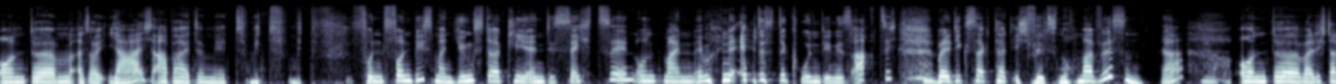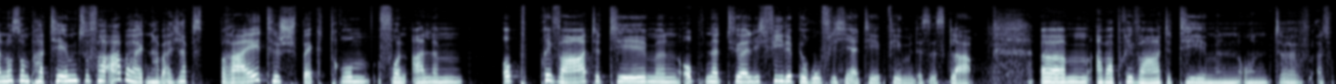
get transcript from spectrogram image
Und ähm, also ja, ich arbeite mit, mit, mit von, von bis. Mein jüngster Klient ist 16 und mein, meine älteste Kundin ist 80, mhm. weil die gesagt hat, ich will es noch mal wissen. Ja? ja. Und äh, weil ich da noch so ein paar Themen zu verarbeiten habe. Ich habe das breite Spektrum von allem ob private Themen, ob natürlich viele berufliche Themen, das ist klar. Ähm, aber private Themen und äh, also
